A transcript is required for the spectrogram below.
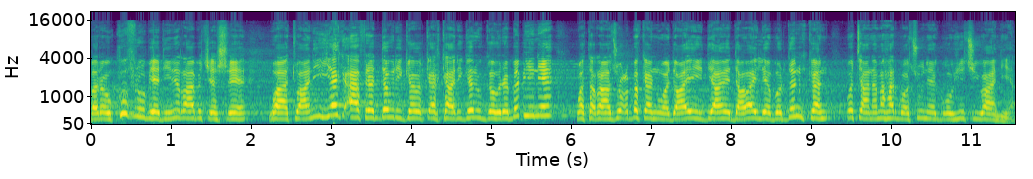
بەرەو کوفر و بێدینی ڕابکێشرێ و توانی یەک ئافرەت دەوری کاریگەر و گەورە ببینێ و تەڕاجوع بکەن و دوایی دیاێ داوای لێبوردن بکەن وتیان ئەمە هەر بۆچوونێک بۆ هیچی وا نییە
